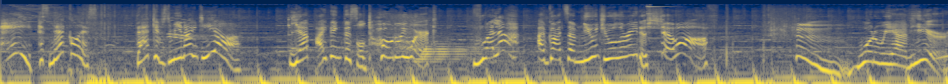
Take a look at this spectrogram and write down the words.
Hey, his necklace! That gives me an idea! Yep, I think this'll totally work. Voila! I've got some new jewelry to show off! Hmm, what do we have here?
